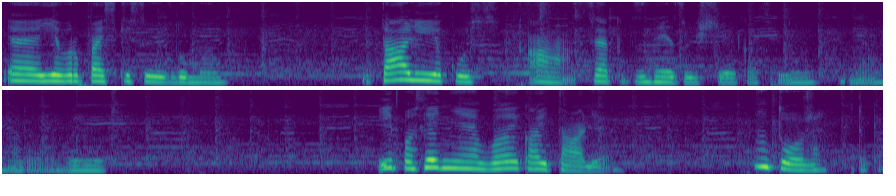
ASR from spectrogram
Я Європейський Союз, думаю. Італію якусь. А, це тут знизу ще якась війна. Надо войнуть. І последня Велика Італія. Ну, теж таке.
